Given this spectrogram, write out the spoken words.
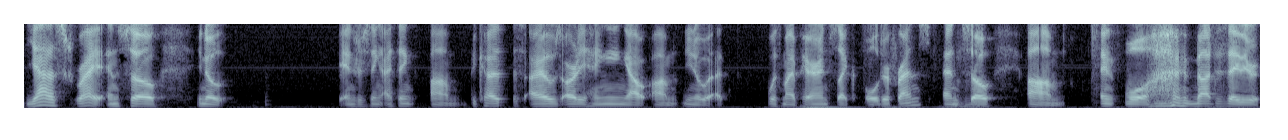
Yeah, that's right. And so, you know, interesting. I think um, because I was already hanging out, um, you know, with my parents, like older friends, and mm-hmm. so, um, and well, not to say you're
